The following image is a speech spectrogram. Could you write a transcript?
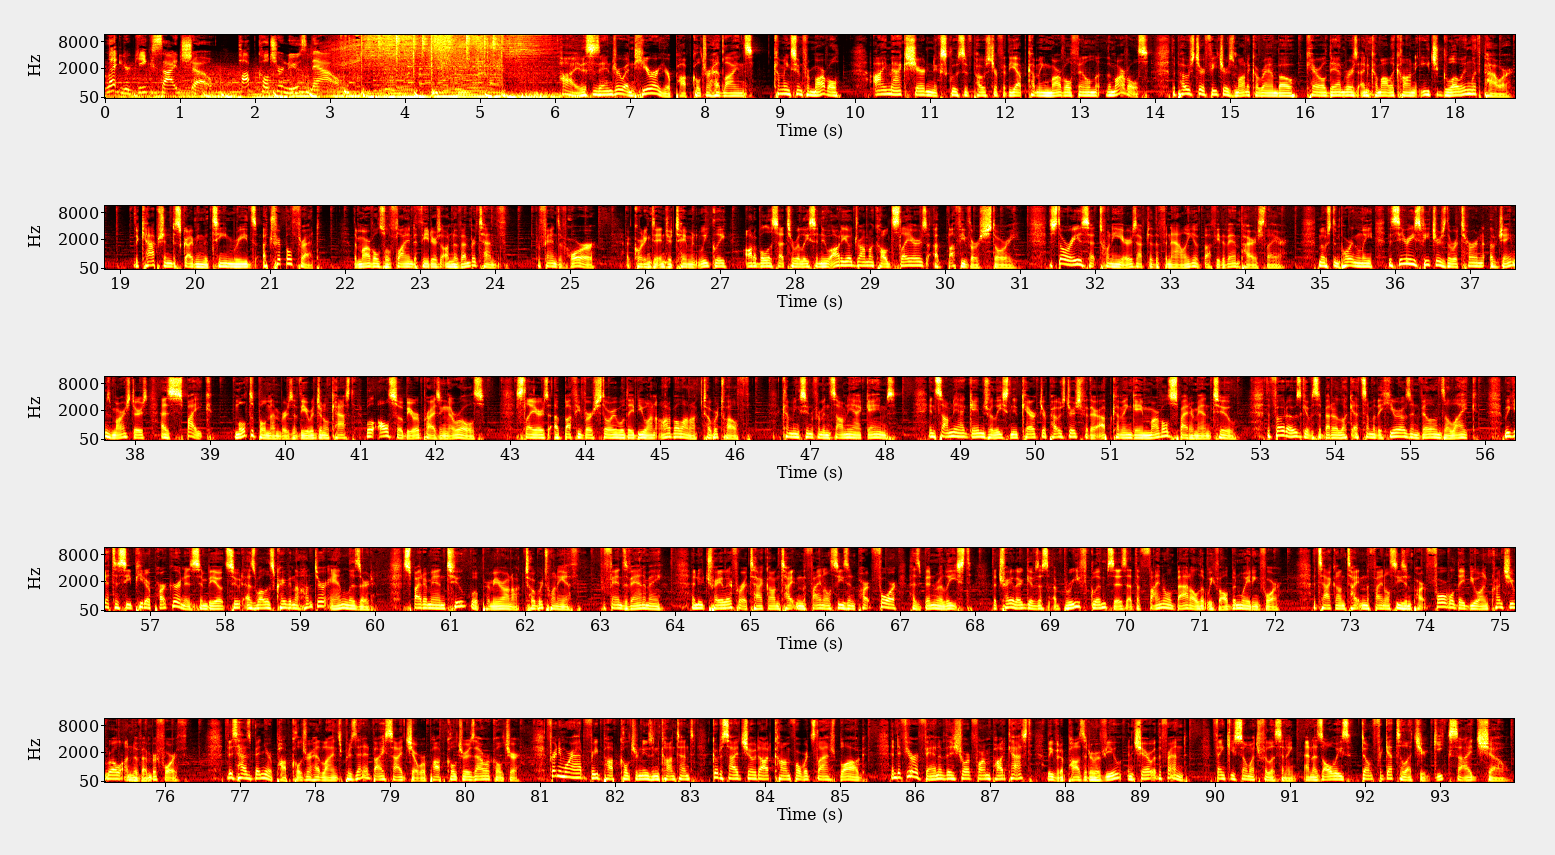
Let your geek side show. Pop culture news now. Hi, this is Andrew, and here are your pop culture headlines. Coming soon from Marvel, IMAX shared an exclusive poster for the upcoming Marvel film, The Marvels. The poster features Monica Rambeau, Carol Danvers, and Kamala Khan each glowing with power. The caption describing the team reads A triple threat. The Marvels will fly into theaters on November 10th. For fans of horror, According to Entertainment Weekly, Audible is set to release a new audio drama called Slayers, a Buffyverse story. The story is set 20 years after the finale of Buffy the Vampire Slayer. Most importantly, the series features the return of James Marsters as Spike. Multiple members of the original cast will also be reprising their roles. Slayers, a Buffyverse story will debut on Audible on October 12th. Coming soon from Insomniac Games. Insomniac Games released new character posters for their upcoming game Marvel's Spider Man 2. The photos give us a better look at some of the heroes and villains alike. We get to see Peter Parker in his symbiote suit, as well as Kraven the Hunter and Lizard. Spider Man 2 will premiere on October 20th. For fans of anime, a new trailer for Attack on Titan The Final Season Part 4 has been released. The trailer gives us a brief glimpses at the final battle that we've all been waiting for. Attack on Titan The Final Season Part 4 will debut on Crunchyroll on November 4th. This has been your Pop Culture Headlines presented by Sideshow, where pop culture is our culture. For any more ad free pop culture news and content, go to sideshow.com forward slash blog. And if you're a fan of this short form podcast, leave it a positive review and share it with a friend. Thank you so much for listening. And as always, don't forget to let your geek side show.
